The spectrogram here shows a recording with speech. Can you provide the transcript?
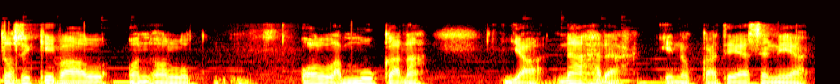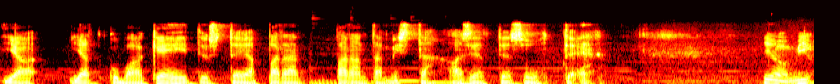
tosi kiva on ollut olla mukana ja nähdä innokkaita jäseniä ja jatkuvaa kehitystä ja parantamista asioiden suhteen. Joo, mi,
